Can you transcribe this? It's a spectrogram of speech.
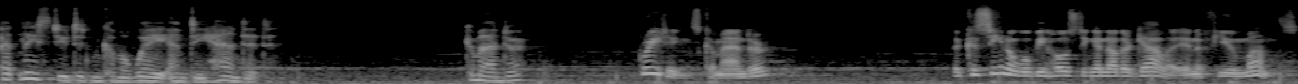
At least you didn't come away empty-handed. Commander? Greetings, Commander. The casino will be hosting another gala in a few months.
